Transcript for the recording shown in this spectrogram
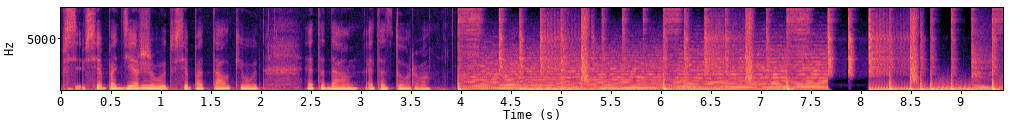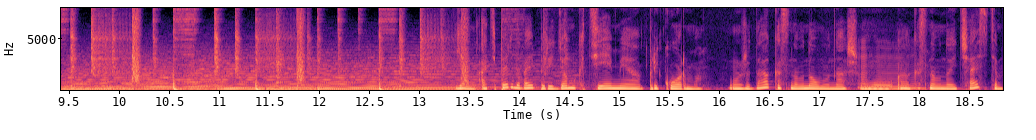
все, все поддерживают, все подталкивают. Это да, это здорово. Ян, а теперь давай перейдем к теме прикорма уже, да, к основному нашему, mm-hmm. к основной части.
